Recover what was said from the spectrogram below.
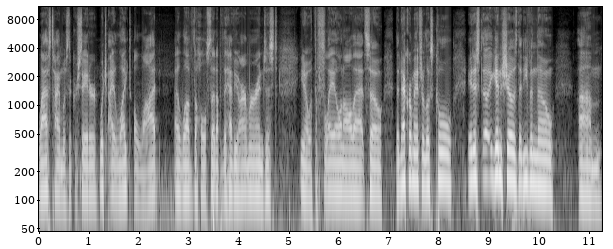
last time was the Crusader, which I liked a lot. I love the whole setup of the heavy armor and just you know with the flail and all that. So the necromancer looks cool. It just uh, again shows that even though um,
